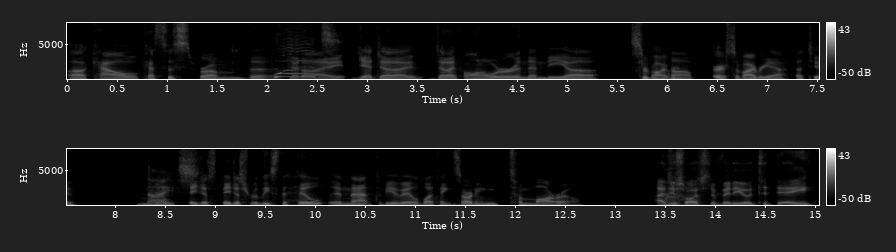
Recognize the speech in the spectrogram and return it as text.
uh Cal Kestis from the What? Jedi yeah Jedi Jedi Fallen Order and then the uh Survivor, um, or Survivor yeah that too. nice. They just they just released the hilt in that to be available I think starting tomorrow. I just watched a video today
